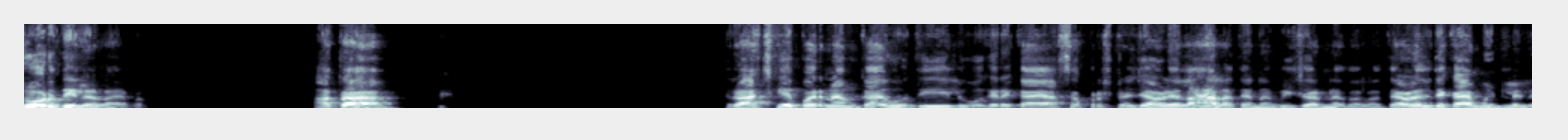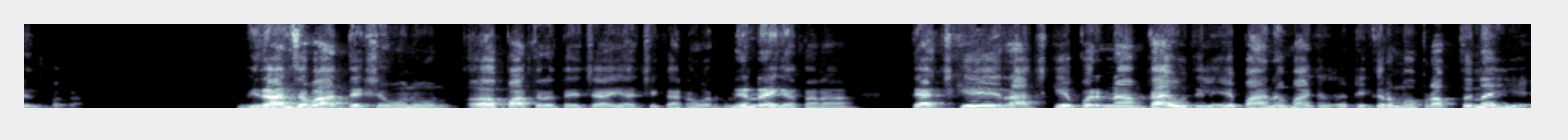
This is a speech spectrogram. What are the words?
जोर दिलेला आहे. आता राजकीय परिणाम काय होतील वगैरे काय असा प्रश्न ज्या वेळेला आला त्यांना विचारण्यात आला. त्यावेळेला ते काय म्हटलेले आहेत बघा. विधानसभा अध्यक्ष म्हणून अपात्रतेच्या याचिकांवर निर्णय घेताना त्याचे राजकीय परिणाम काय होतील हे पाहणं माझ्यासाठी क्रमप्राप्त नाहीये.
